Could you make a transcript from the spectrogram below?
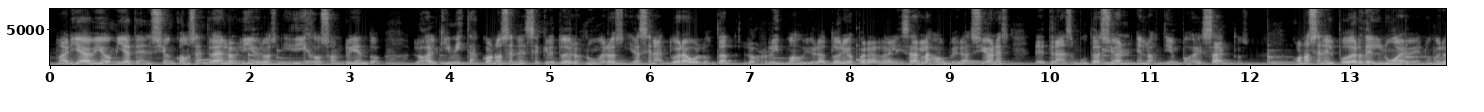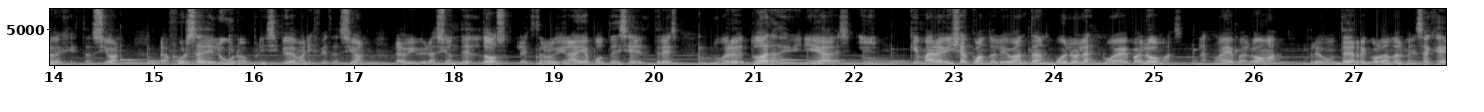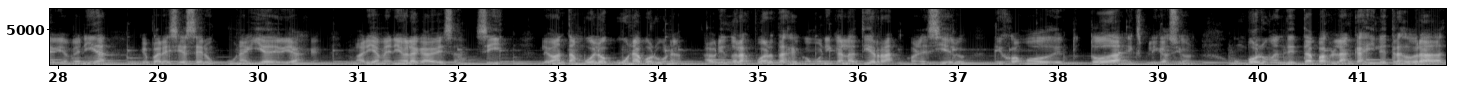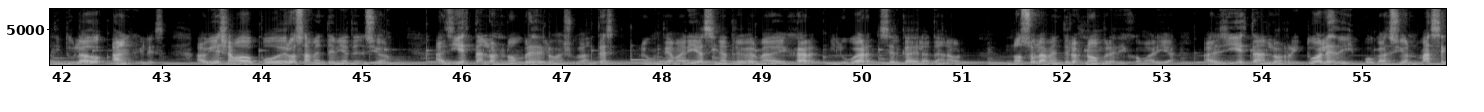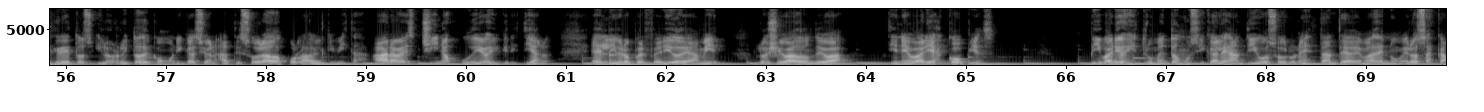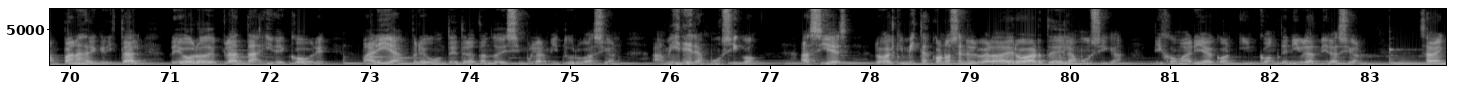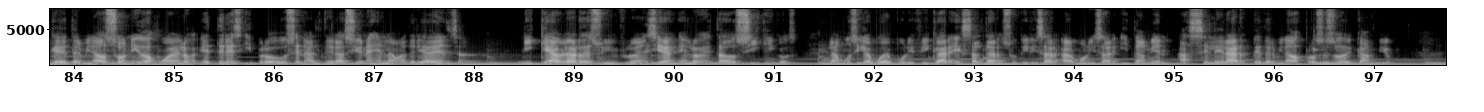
María vio mi atención concentrada en los libros y dijo sonriendo, los alquimistas conocen el secreto de los números y hacen actuar a voluntad los ritmos vibratorios para realizar las operaciones de transmutación en los tiempos exactos. Conocen el poder del 9, número de gestación, la fuerza del 1, principio de manifestación, la vibración del 2, la extraordinaria potencia del 3, número de todas las divinidades y qué maravilla cuando levantan vuelo las nueve palomas. ¿Las nueve palomas? Pregunté, recordando el mensaje de bienvenida que parecía ser una guía de viaje. María meneó la cabeza. Sí, levantan vuelo una por una, abriendo las puertas que comunican la tierra con el cielo, dijo a modo de toda explicación. Un volumen de tapas blancas y letras doradas titulado Ángeles había llamado poderosamente mi atención. ¿Allí están los nombres de los ayudantes? Pregunté a María sin atreverme a dejar mi lugar cerca del atanor. No solamente los nombres, dijo María, allí están los rituales de invocación más secretos y los ritos de comunicación atesorados por los alquimistas árabes, chinos, judíos y cristianos. Es el libro preferido de Amir, lo lleva a donde va, tiene varias copias. Vi varios instrumentos musicales antiguos sobre un estante, además de numerosas campanas de cristal, de oro, de plata y de cobre. María, pregunté tratando de disimular mi turbación, ¿Amir era músico? Así es, los alquimistas conocen el verdadero arte de la música dijo María con incontenible admiración. Saben que determinados sonidos mueven los éteres y producen alteraciones en la materia densa. Ni qué hablar de su influencia en los estados psíquicos. La música puede purificar, exaltar, sutilizar, armonizar y también acelerar determinados procesos de cambio.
